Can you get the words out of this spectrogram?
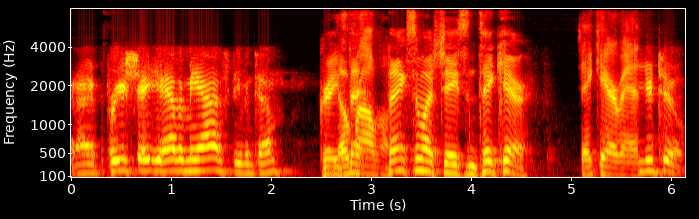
and I appreciate you having me on, Stephen Tim. Great, no Th- problem. Thanks so much, Jason. Take care. Take care, man. You too.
